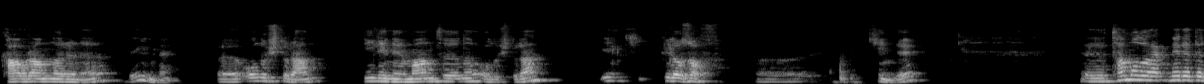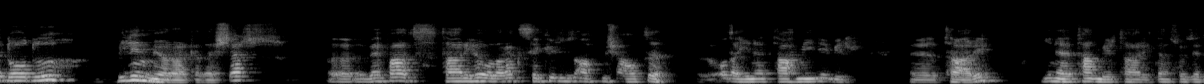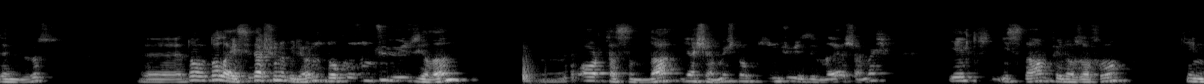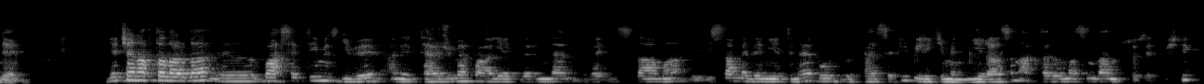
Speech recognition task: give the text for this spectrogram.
kavramlarını değil mi e, oluşturan, dilini, mantığını oluşturan ilk filozof e, kindi. E, tam olarak nerede doğduğu bilinmiyor arkadaşlar. E, vefat tarihi olarak 866. O da yine tahmini bir e, tarih. Yine tam bir tarihten söz edemiyoruz. E, do- dolayısıyla şunu biliyoruz. 9. yüzyılın e, ortasında yaşamış, 9. yüzyılda yaşamış ilk İslam filozofu kindi. Geçen haftalarda e, bahsettiğimiz gibi hani tercüme faaliyetlerinden ve İslam'a, İslam medeniyetine bu felsefi birikimin, mirasın aktarılmasından söz etmiştik.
